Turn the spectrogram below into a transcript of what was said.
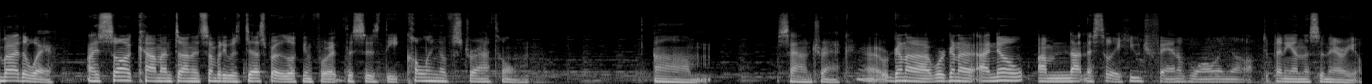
By the way, I saw a comment on it. Somebody was desperately looking for it. This is the Culling of Stratholme um, soundtrack. Uh, we're gonna, we're gonna. I know I'm not necessarily a huge fan of walling off, depending on the scenario.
